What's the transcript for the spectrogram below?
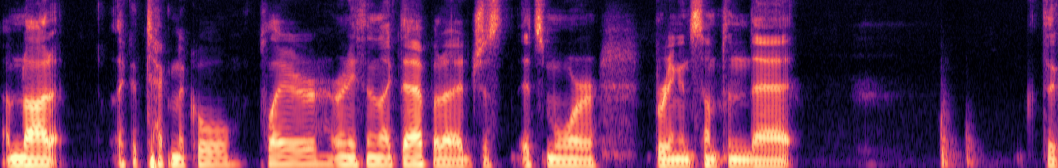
I'm not like a technical player or anything like that, but I just it's more bringing something that to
